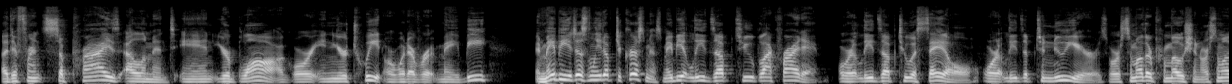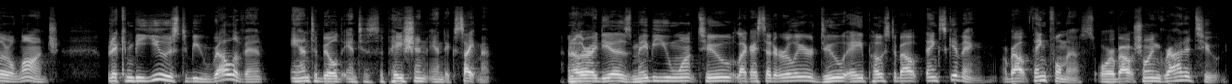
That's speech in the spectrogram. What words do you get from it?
a different surprise element in your blog or in your tweet or whatever it may be. And maybe it doesn't lead up to Christmas. Maybe it leads up to Black Friday, or it leads up to a sale, or it leads up to New Year's, or some other promotion, or some other launch. But it can be used to be relevant and to build anticipation and excitement. Another idea is maybe you want to, like I said earlier, do a post about Thanksgiving, about thankfulness, or about showing gratitude.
